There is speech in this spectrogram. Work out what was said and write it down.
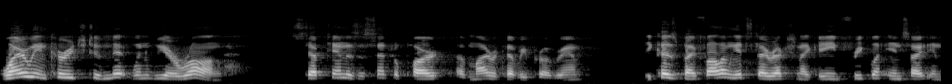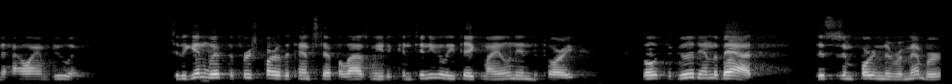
why are we encouraged to admit when we are wrong? Step 10 is a central part of my recovery program because by following its direction, I gain frequent insight into how I am doing. To begin with, the first part of the 10th step allows me to continually take my own inventory, both the good and the bad. This is important to remember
